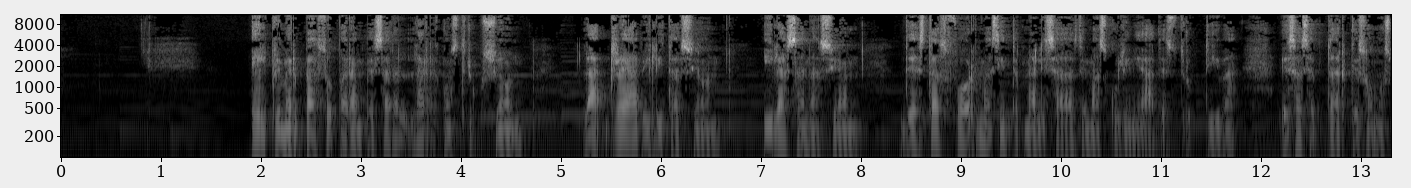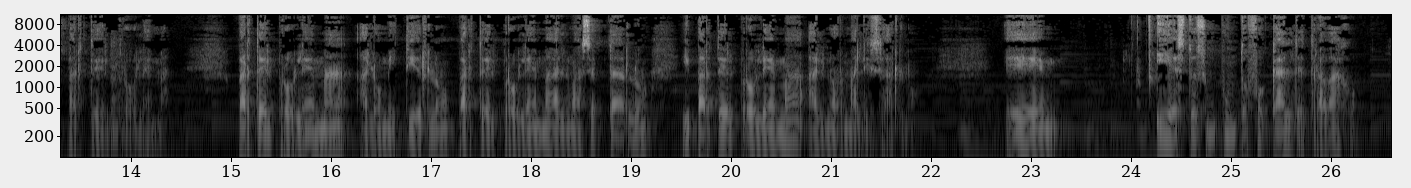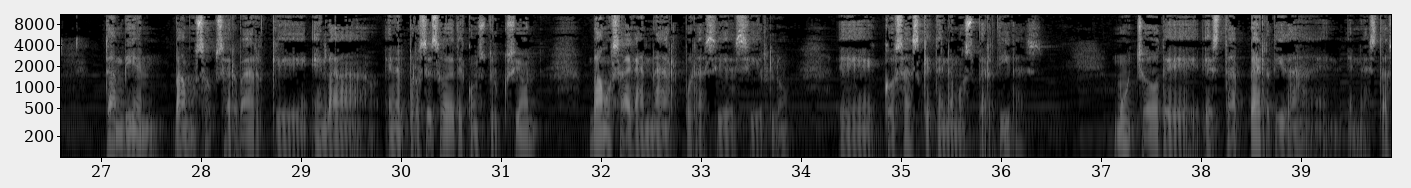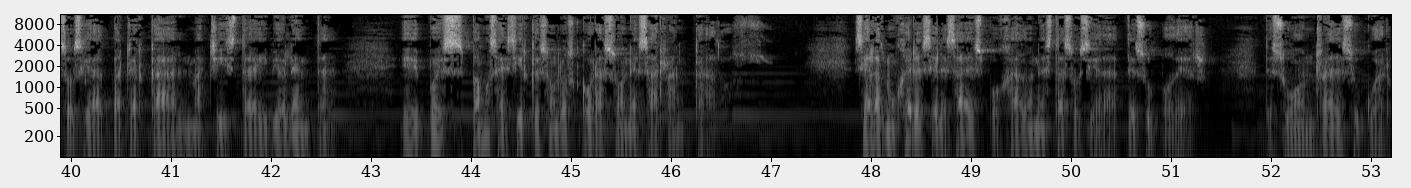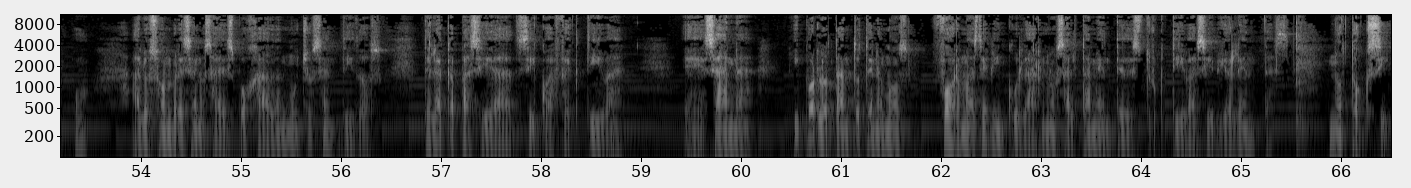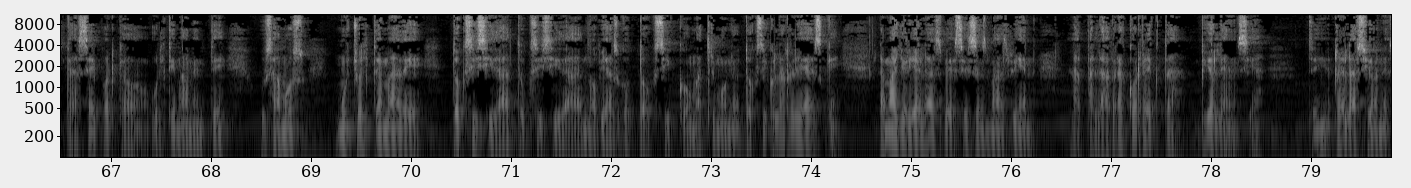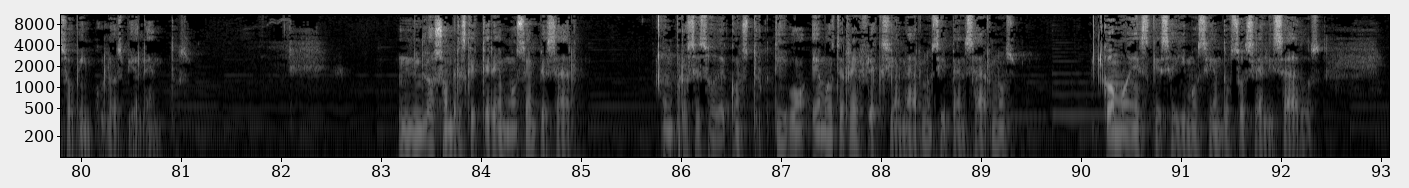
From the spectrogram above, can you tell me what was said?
El primer paso para empezar la reconstrucción, la rehabilitación y la sanación de estas formas internalizadas de masculinidad destructiva es aceptar que somos parte del problema. Parte del problema al omitirlo, parte del problema al no aceptarlo y parte del problema al normalizarlo. Eh, y esto es un punto focal de trabajo. También vamos a observar que en, la, en el proceso de deconstrucción vamos a ganar, por así decirlo, eh, cosas que tenemos perdidas mucho de esta pérdida en, esta sociedad patriarcal, machista y violenta, eh, pues vamos a decir que son los corazones arrancados. Si a las mujeres se les ha despojado en esta sociedad de su poder, de su honra, de su cuerpo, a los hombres se nos ha despojado en muchos sentidos de la capacidad psicoafectiva eh, sana y por lo tanto tenemos formas de vincularnos altamente destructivas y violentas no tóxicas, ¿eh? porque últimamente usamos mucho el tema de toxicidad, toxicidad, noviazgo tóxico, matrimonio tóxico. La realidad es que la mayoría de las veces es más bien la palabra correcta, violencia, relaciones o vínculos violentos. Mm, los hombres que queremos empezar un proceso de constructivo hemos de reflexionarnos y pensarnos cómo es que seguimos siendo socializados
